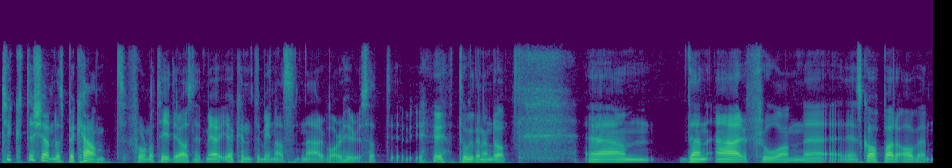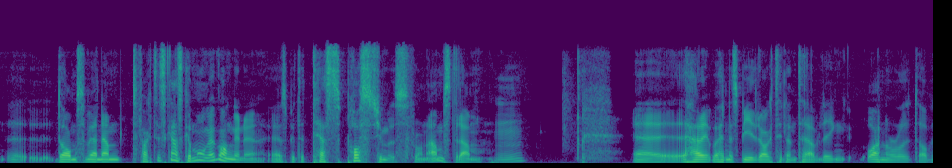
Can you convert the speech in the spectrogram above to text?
tyckte kändes bekant från något tidigare avsnitt, men jag, jag kan inte minnas när, var, hur, så jag tog den ändå. Um, den är från, uh, skapad av en uh, dam som vi har nämnt faktiskt ganska många gånger nu, uh, som heter Tess Posthumus från Amsterdam. Mm. Eh, här var hennes bidrag till en tävling anordnad av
